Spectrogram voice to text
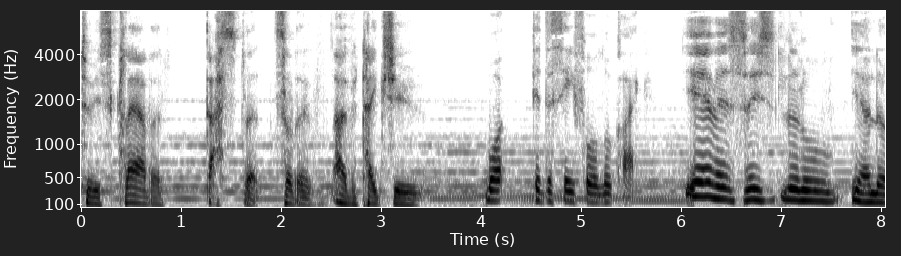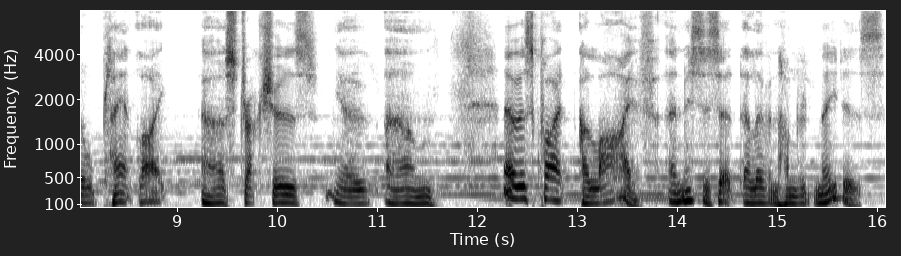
to this cloud of dust that sort of overtakes you. What did the seafloor look like? Yeah, there's these little, you know, little plant-like uh, structures. You know, um, it was quite alive, and this is at 1100 meters.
